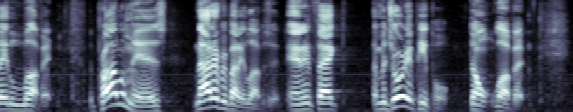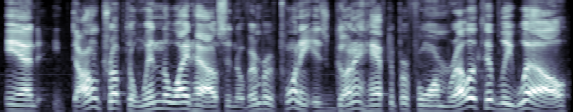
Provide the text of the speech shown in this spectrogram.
they love it. The problem is not everybody loves it, and in fact, a majority of people don't love it. And Donald Trump to win the White House in November of 20 is going to have to perform relatively well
